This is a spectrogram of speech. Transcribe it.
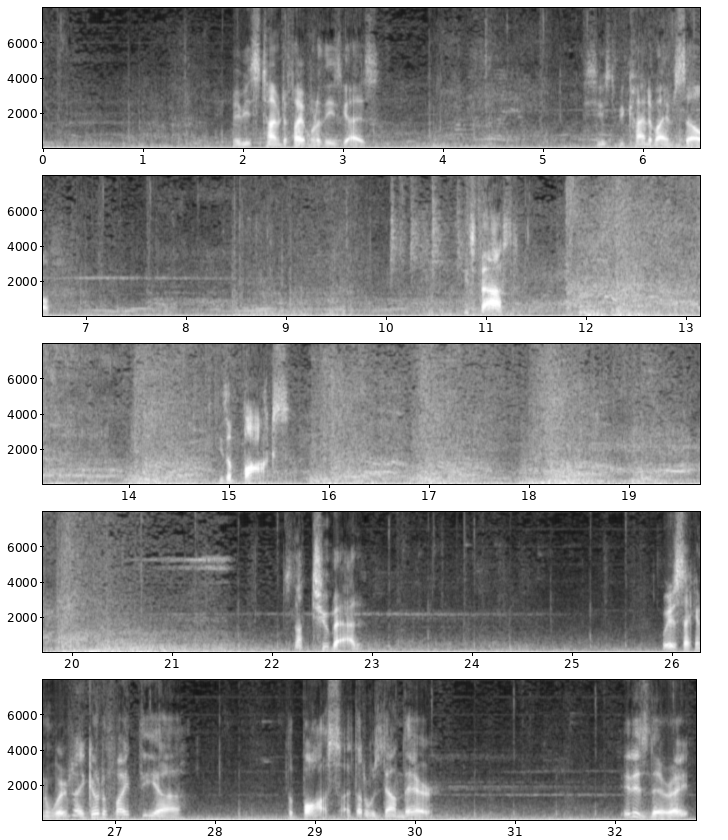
Maybe it's time to fight one of these guys. He seems to be kind of by himself. He's fast. He's a box. It's not too bad. Wait a second, where did I go to fight the, uh, the boss? I thought it was down there. It is there, right?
